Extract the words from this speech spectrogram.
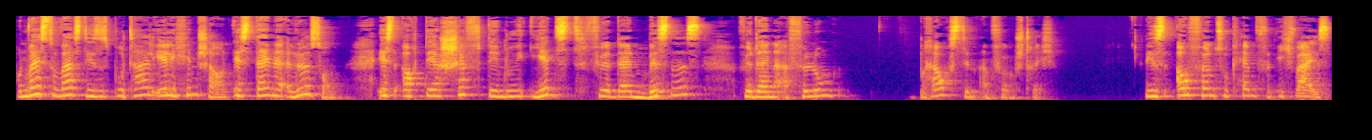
Und weißt du was, dieses brutal ehrlich hinschauen ist deine Erlösung, ist auch der Shift, den du jetzt für dein Business, für deine Erfüllung brauchst, in Anführungsstrich. Dieses Aufhören zu kämpfen. Ich weiß,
